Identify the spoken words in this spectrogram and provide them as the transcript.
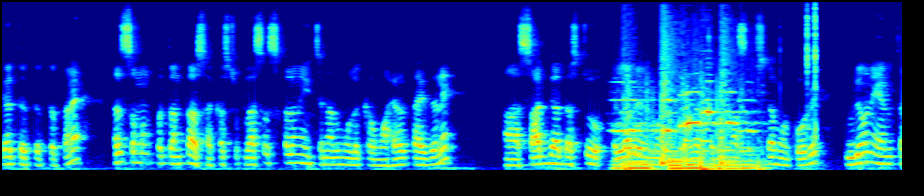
ಕೇಳ್ತಿರ್ತಿರ್ತಾನೆ ಅದು ಸಂಬಂಧಪಟ್ಟಂತ ಸಾಕಷ್ಟು ಕ್ಲಾಸಸ್ಗಳನ್ನು ಈ ಚಾನಲ್ ಮೂಲಕ ಹೇಳ್ತಾ ಇದ್ದೇನೆ. ಸಾಧ್ಯ ಆದಷ್ಟು ಎಲ್ಲರೂ ಏನು ಮಾಡ್ತಾರೆ ಚಾನಲ್ನ ಸಬ್ಸ್ಕ್ರೈಬ್ ಮಾಡ್ಕೊಡ್ರಿ ವಿಡಿಯೋನ ಏನಂತ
